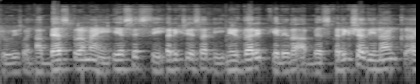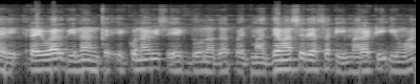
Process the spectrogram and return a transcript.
चोवीस अभ्यासक्रम आहे एस एस सी. परीक्षेसाठी निर्धारित केलेला अभ्यास. परीक्षा दिनांक आहे रविवार दिनांक एकोणावीस एक दोन हजार पंचवीस. माध्यम असेल यासाठी मराठी किंवा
